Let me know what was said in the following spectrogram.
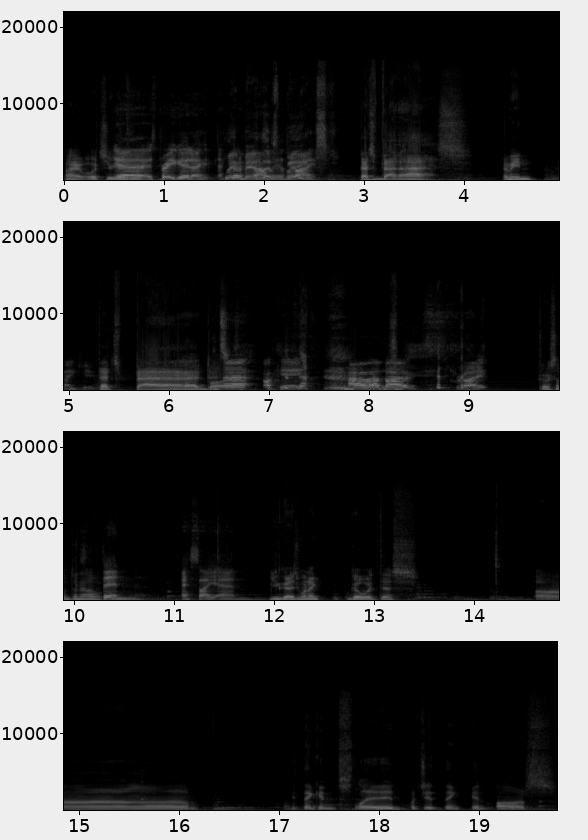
Alright, what's your yeah, guys? it's pretty good. I, I Wait, man, that's family five. based. That's badass. I mean, Thank you. that's bad. Bad. Uh, okay. How about right? Throw something out. Sin. S I N. You guys want to go with this? Um, you thinking Slade? What you thinking, boss?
